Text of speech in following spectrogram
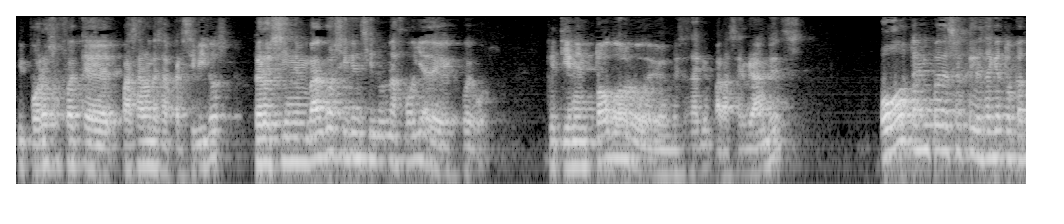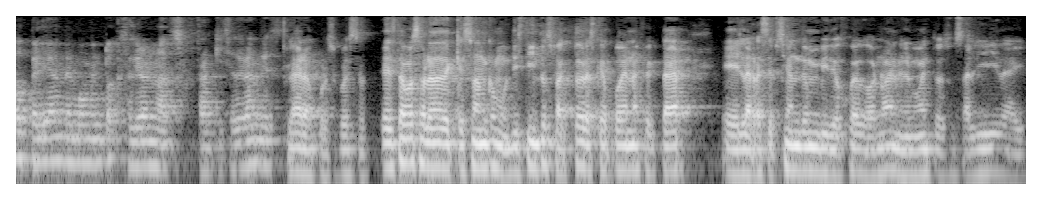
y por eso fue que pasaron desapercibidos, pero sin embargo siguen siendo una joya de juegos que tienen todo lo necesario para ser grandes o también puede ser que les haya tocado pelear en el momento que salieron las franquicias grandes. Claro, por supuesto. Estamos hablando de que son como distintos factores que pueden afectar eh, la recepción de un videojuego, ¿no? En el momento de su salida y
